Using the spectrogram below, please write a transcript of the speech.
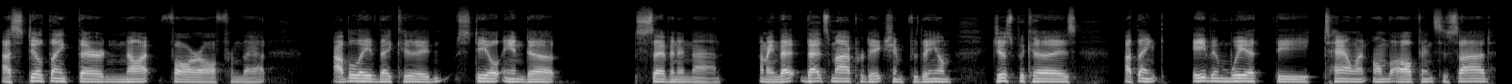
I still think they're not far off from that. I believe they could still end up seven and nine. I mean that that's my prediction for them, just because I think even with the talent on the offensive side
